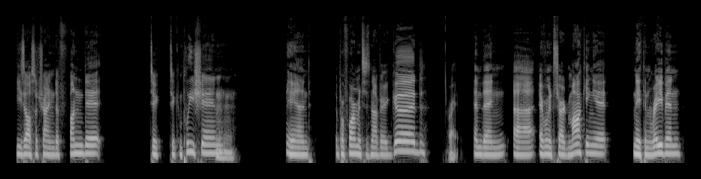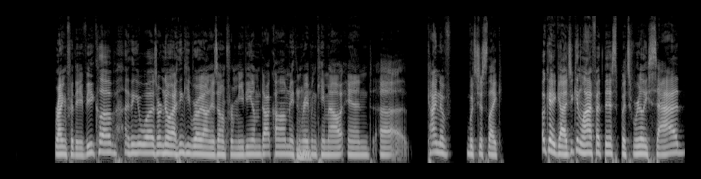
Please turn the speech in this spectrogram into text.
he's also trying to fund it to to completion, Mm-hmm. and the performance is not very good. Right. and then uh, everyone started mocking it. Nathan Rabin, writing for the AV Club, I think it was, or no, I think he wrote on his own for Medium.com. Nathan Mhm. Rabin came out and uh, kind of was just like, "Okay, guys, you can laugh at this, but it's really sad.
